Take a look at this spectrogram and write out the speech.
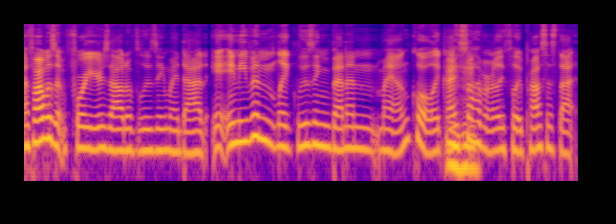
if I wasn't four years out of losing my dad and even like losing Ben and my uncle, like I still Mm-hmm. haven't really fully processed that.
